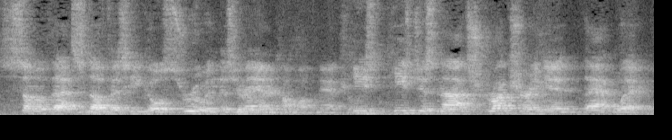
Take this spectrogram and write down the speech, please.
some of that stuff as he goes through in this Sure, manner. come up naturally. He's, he's just not structuring it that way.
